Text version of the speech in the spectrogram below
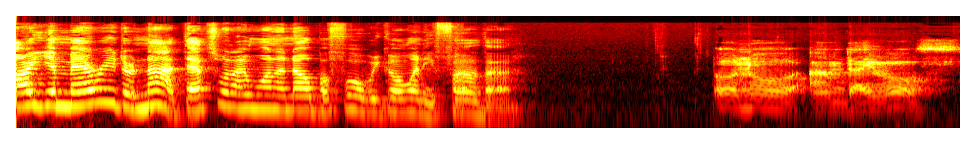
Are you married or not? That's what I want to know before we go any further. Oh no, I'm divorced.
